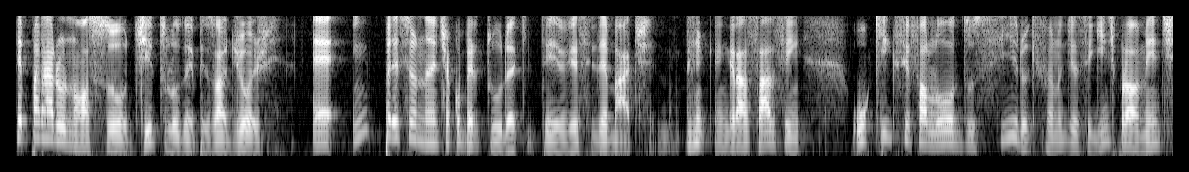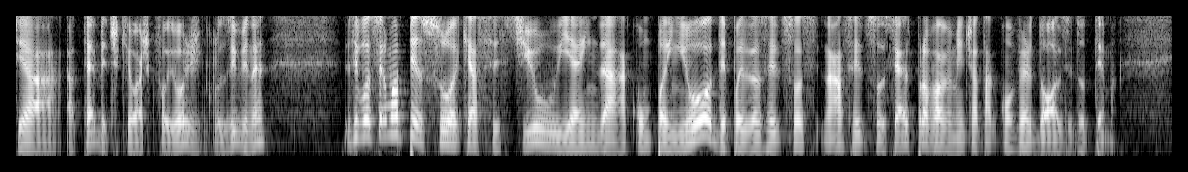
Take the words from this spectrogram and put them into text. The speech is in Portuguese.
Repararam o nosso título do episódio de hoje? É impressionante a cobertura que teve esse debate. É engraçado, assim, o que, que, se falou do Ciro, que foi no dia seguinte, provavelmente a, a Tebet, que eu acho que foi hoje, inclusive, né? Se você é uma pessoa que assistiu e ainda acompanhou depois das redes nas redes sociais, provavelmente já está com overdose do tema.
